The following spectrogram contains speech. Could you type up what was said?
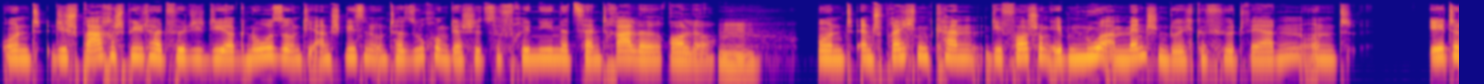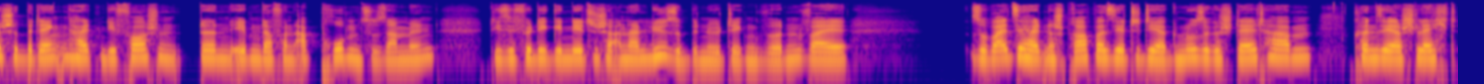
Und die Sprache spielt halt für die Diagnose und die anschließende Untersuchung der Schizophrenie eine zentrale Rolle. Hm. Und entsprechend kann die Forschung eben nur am Menschen durchgeführt werden und ethische Bedenken halten die Forschenden eben davon ab, Proben zu sammeln, die sie für die genetische Analyse benötigen würden, weil sobald sie halt eine sprachbasierte Diagnose gestellt haben, können sie ja schlecht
